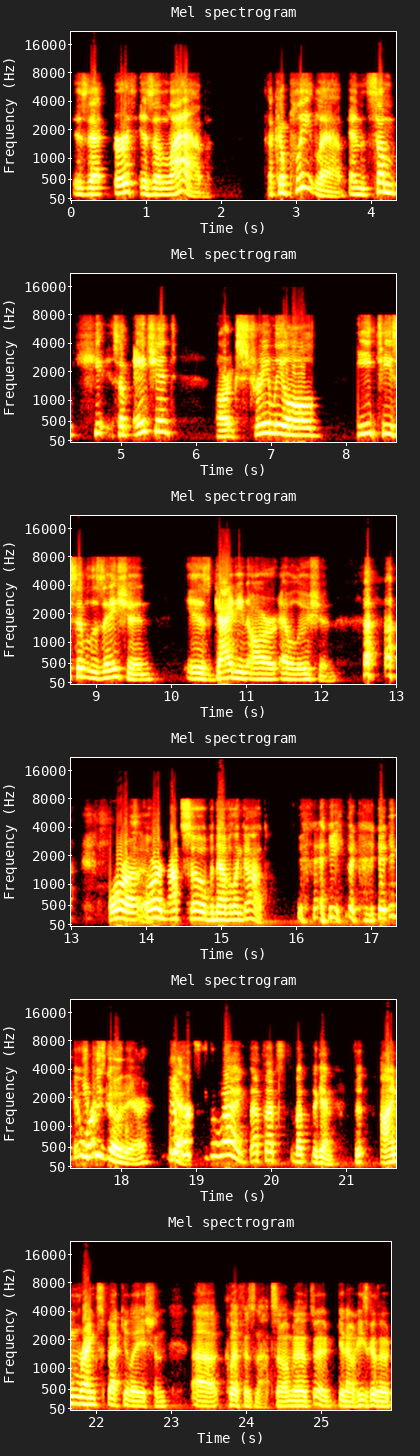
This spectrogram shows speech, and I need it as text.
is that Earth is a lab, a complete lab, and some some ancient or extremely old ET civilization is guiding our evolution. or a, so. or a not so benevolent God. it, it, it, could go there. It yeah. works either way. That, that's but again, I'm ranked speculation. Uh, Cliff is not. So I'm gonna, uh, you know, he's gonna.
